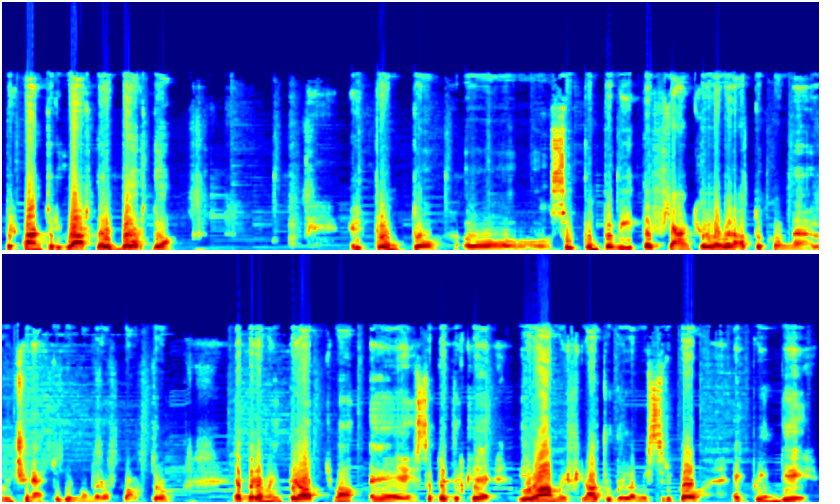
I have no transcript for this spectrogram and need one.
per quanto riguarda il bordo il punto oh, sul punto vita e fianchi ho lavorato con l'uncinetto del numero 4 è veramente ottimo e sapete che io amo i filati della Mistrico e quindi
